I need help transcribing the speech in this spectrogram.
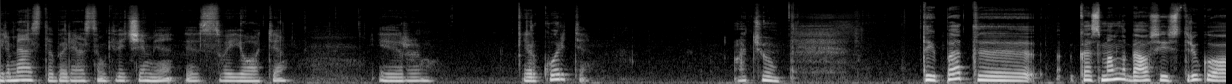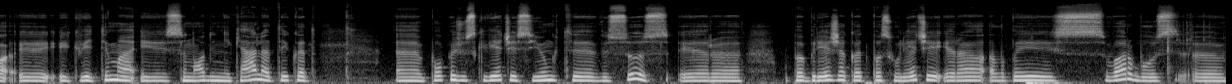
ir mes dabar esam kviečiami e, svajoti ir, ir kurti. Ačiū. Taip pat, e, kas man labiausiai įstrigo į kvietimą į sinodinį kelią, tai kad popiežius kviečia įsijungti visus ir pabrėžia, kad pasauliečiai yra labai svarbus e,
